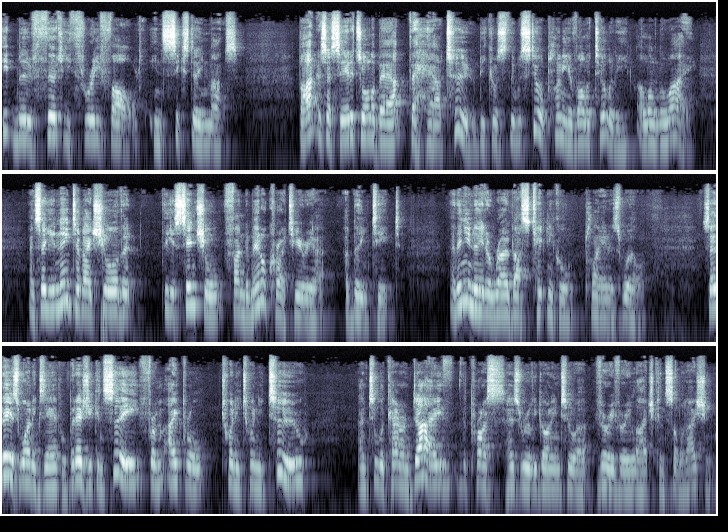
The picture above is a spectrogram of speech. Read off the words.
it moved 33 fold in 16 months. But as I said, it's all about the how to because there was still plenty of volatility along the way. And so you need to make sure that the essential fundamental criteria are being ticked. And then you need a robust technical plan as well. So there's one example. But as you can see, from April 2022 until the current day, the price has really gone into a very, very large consolidation.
